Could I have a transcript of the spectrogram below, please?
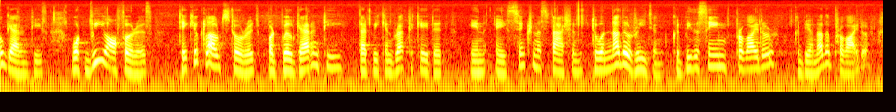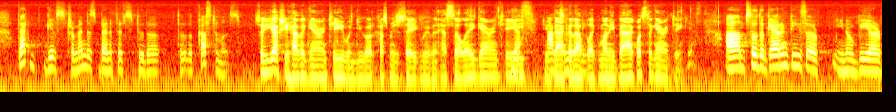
no guarantees. What we offer is take your cloud storage, but we'll guarantee that we can replicate it in a synchronous fashion to another region. Could be the same provider, could be another provider. That gives tremendous benefits to the to the customers. So do you actually have a guarantee when you go to customers, you say, we have an SLA guarantee? Yes, Do you back it up like money back? What's the guarantee? Yes. Um, so the guarantees are, you know, we are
